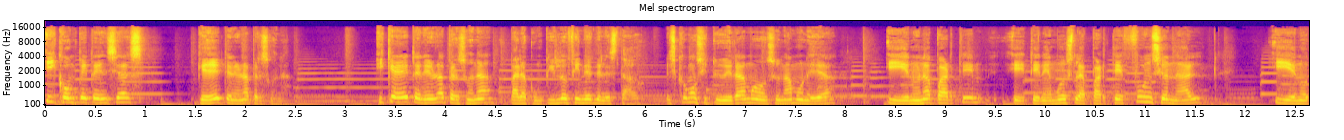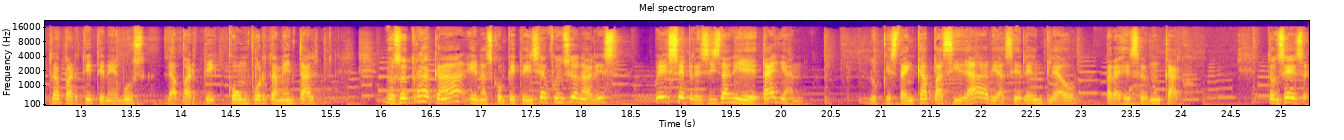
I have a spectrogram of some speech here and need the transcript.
y competencias que debe tener una persona. Y que debe tener una persona para cumplir los fines del Estado. Es como si tuviéramos una moneda y en una parte eh, tenemos la parte funcional y en otra parte tenemos la parte comportamental. Nosotros acá en las competencias funcionales pues se precisan y detallan lo que está en capacidad de hacer el empleado para ejercer un cargo. Entonces,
